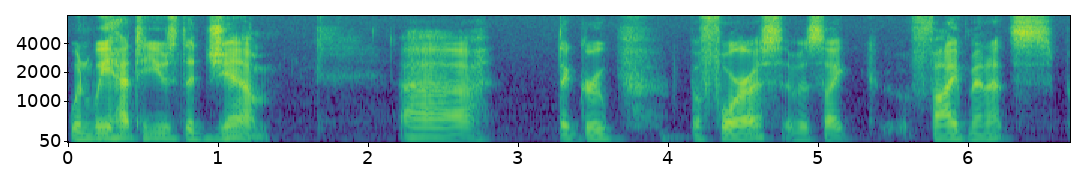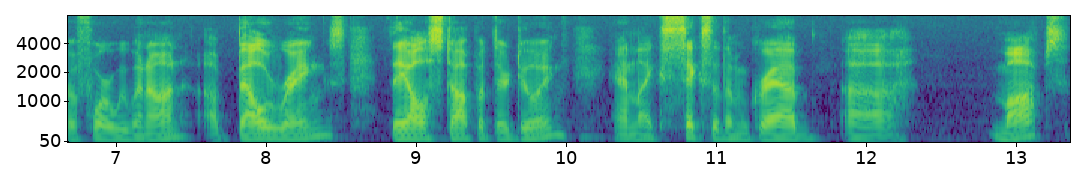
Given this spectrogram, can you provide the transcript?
when we had to use the gym, uh, the group before us, it was like five minutes before we went on, a bell rings. They all stop what they're doing, and like six of them grab uh, mops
